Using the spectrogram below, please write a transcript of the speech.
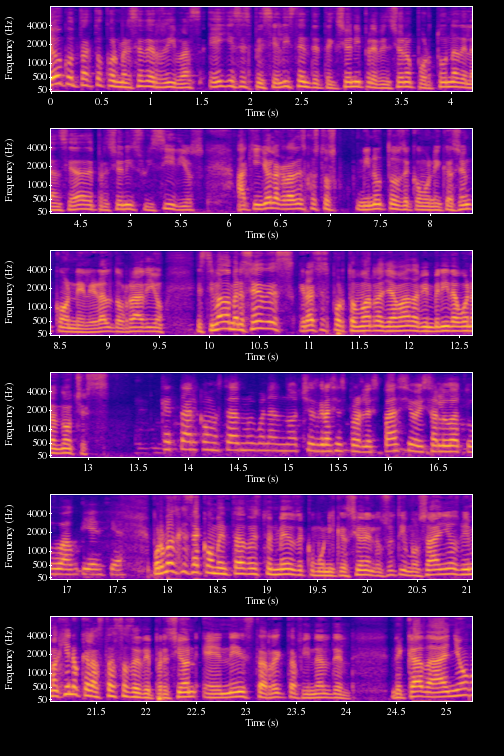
Tengo contacto con Mercedes Rivas. Ella es especialista en detección y prevención oportuna de la ansiedad, depresión y suicidios, a quien yo le agradezco estos minutos de comunicación con el Heraldo Radio. Estimada Mercedes, gracias por tomar la llamada. Bienvenida, buenas noches. ¿Qué tal? ¿Cómo estás? Muy buenas noches. Gracias por el espacio y saludo a tu audiencia. Por más que se ha comentado esto en medios de comunicación en los últimos años, me imagino que las tasas de depresión en esta recta final del, de cada año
